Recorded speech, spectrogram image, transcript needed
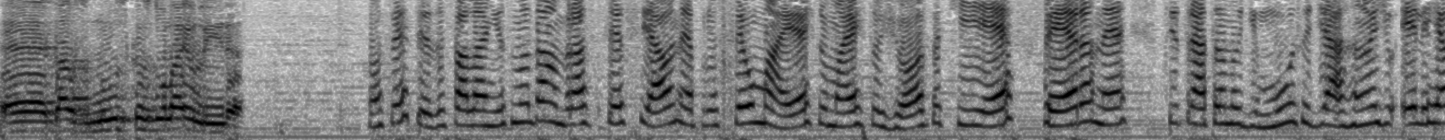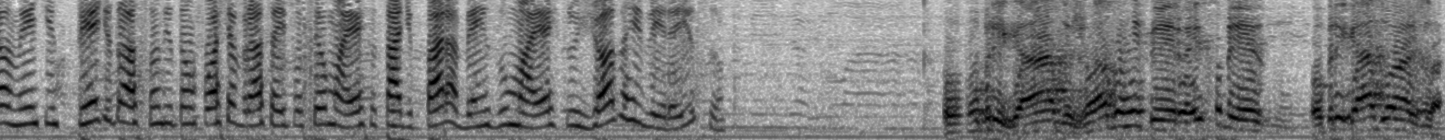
é, das músicas do Laio Lira. Com certeza. Falar nisso, mandar um abraço especial, né, pro seu maestro, o maestro Josa, que é fera, né? Se tratando de música, de arranjo, ele realmente entende do assunto. Então, forte abraço aí pro seu maestro, tá de parabéns, o maestro Josa Ribeiro, é isso? Obrigado, Josa Ribeiro, é isso mesmo. Obrigado, Ângela.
